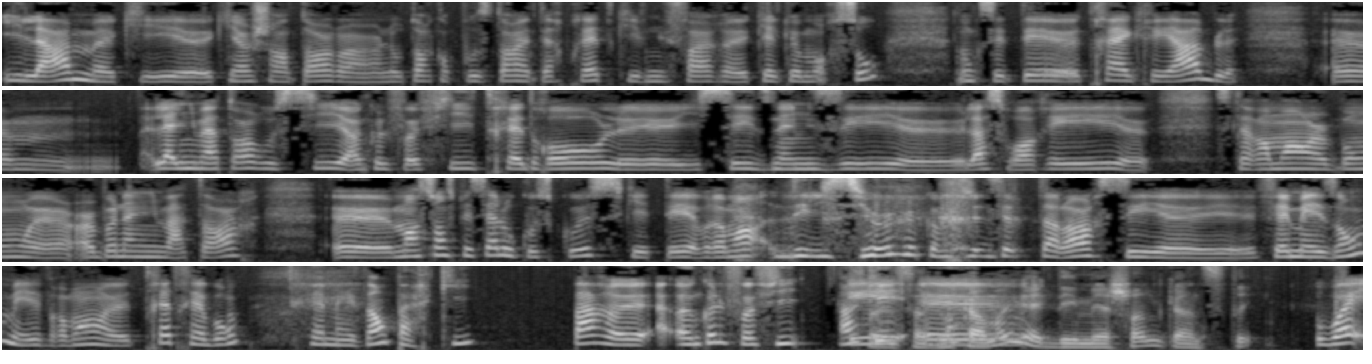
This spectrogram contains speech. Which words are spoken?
Ilam, qui est, euh, qui est un chanteur, un auteur, compositeur, interprète, qui est venu faire euh, quelques morceaux. Donc c'était très agréable. Euh, L'animateur aussi, Uncle Fofi, très drôle. euh, il sait dynamiser euh, la soirée. euh, c'était vraiment un bon, euh, un bon animateur. Euh, mention spéciale au couscous, qui était vraiment délicieux. Comme je disais tout à l'heure, c'est euh, fait maison, mais vraiment euh, très très bon. Fait maison par qui? Par euh, Uncle Fofi. Ah, ça, ça doit euh, quand même être des méchantes quantités. Ouais,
